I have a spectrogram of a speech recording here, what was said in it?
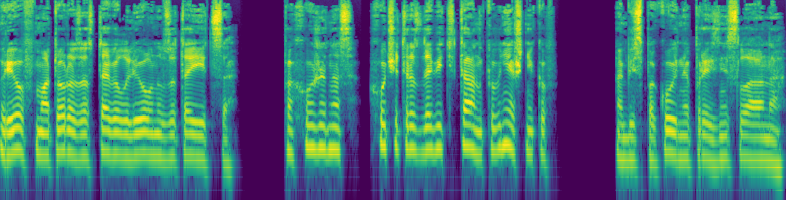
Рев мотора заставил Леону затаиться. Похоже, нас хочет раздавить танк внешников, обеспокоенно произнесла она.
